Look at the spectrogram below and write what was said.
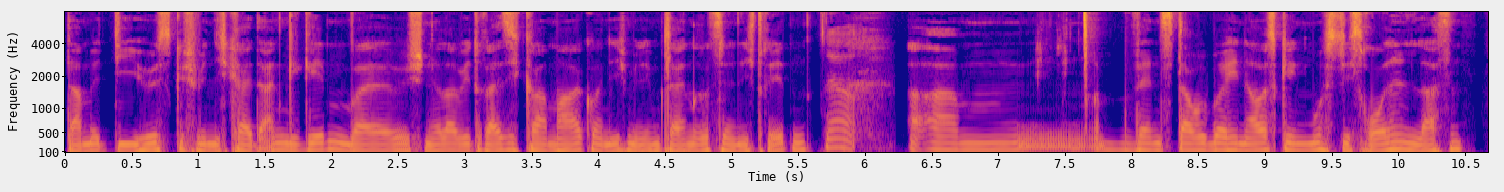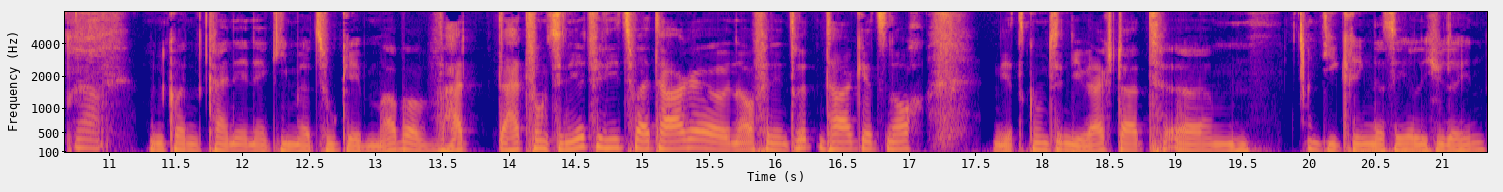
damit die Höchstgeschwindigkeit angegeben, weil schneller wie 30 km/h konnte ich mit dem kleinen Rüssel nicht treten. Ja. Ähm, Wenn es darüber hinausging, musste ich es rollen lassen ja. und konnte keine Energie mehr zugeben. Aber hat, hat funktioniert für die zwei Tage und auch für den dritten Tag jetzt noch. Und jetzt kommt es in die Werkstatt. Ähm, die kriegen das sicherlich wieder hin.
